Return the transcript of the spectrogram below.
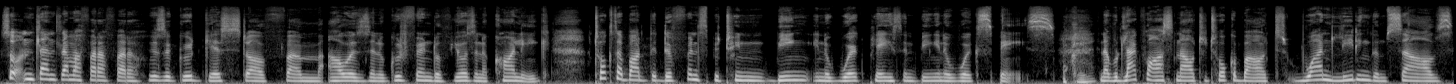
So Nhlanhla Mafarafara, who's a good guest of um, ours and a good friend of yours and a colleague, talked about the difference between being in a workplace and being in a workspace. Okay. And I would like for us now to talk about one leading themselves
